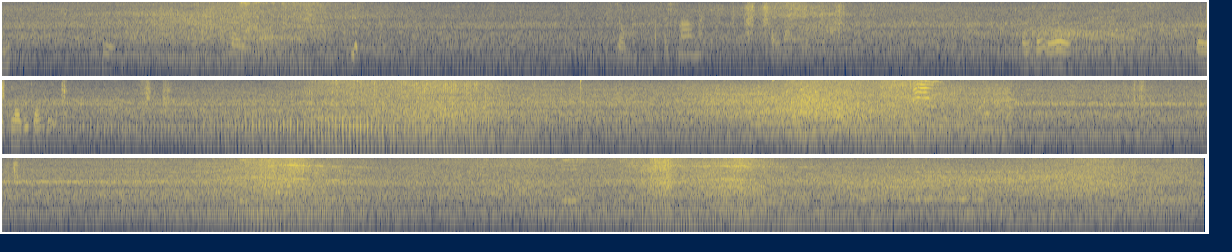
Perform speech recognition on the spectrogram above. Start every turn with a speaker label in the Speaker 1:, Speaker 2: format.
Speaker 1: Ừ.
Speaker 2: Ừ.
Speaker 1: Rồi.
Speaker 2: Thật cái mấy Sầu đau
Speaker 1: Không đủ, rồi. Tôi là đi chẳng đỡ.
